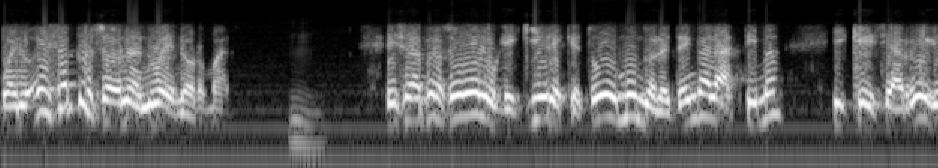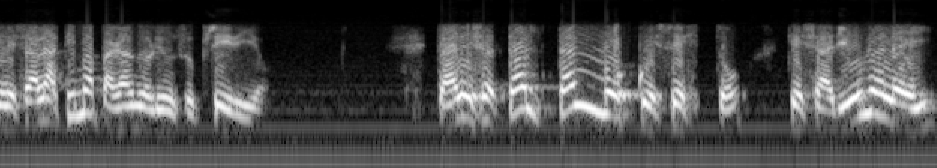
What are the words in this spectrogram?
bueno, esa persona no es normal. Esa persona lo que quiere es que todo el mundo le tenga lástima y que se arregle esa lástima pagándole un subsidio. Tal, es, tal, tan loco es esto que salió una ley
